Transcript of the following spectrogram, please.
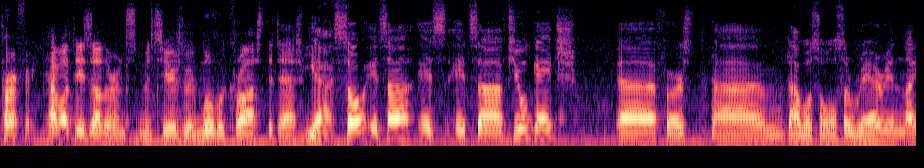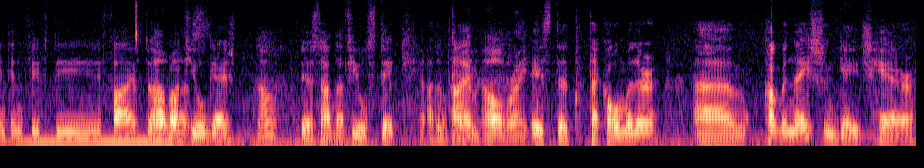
Perfect. How about these other instruments here as we move across the dashboard? Yeah, so it's a it's it's a fuel gauge uh, first. Um, that was also rare in 1955 to Oh, have a fuel gauge. Oh, They just had a fuel stick at the time. Oh, right. It's the tachometer um, combination gauge here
